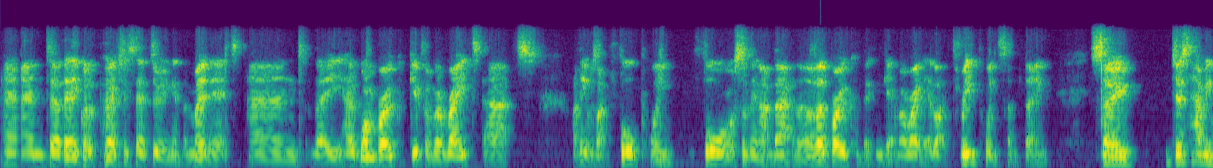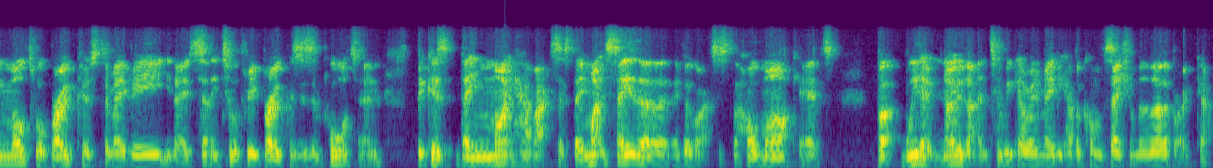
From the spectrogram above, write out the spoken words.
and uh, they've got a purchase they're doing at the minute, and they had one broker give them a rate at I think it was like four point four or something like that, and another broker that can get them a rate at like three point something. So just having multiple brokers to maybe you know certainly two or three brokers is important because they might have access. They might say that they've got access to the whole market, but we don't know that until we go and maybe have a conversation with another broker.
